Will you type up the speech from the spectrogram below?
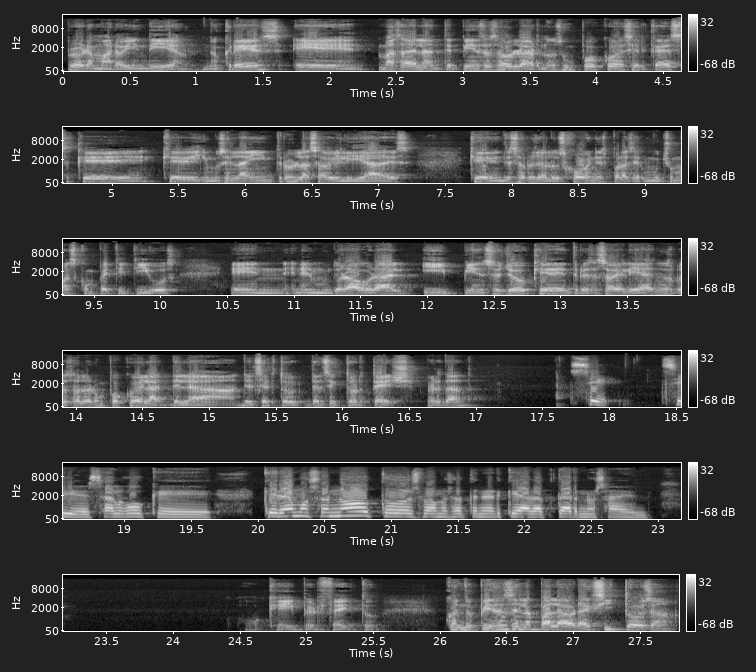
programar hoy en día, ¿no crees? Eh, más adelante piensas hablarnos un poco acerca de esto que, que, dijimos en la intro, las habilidades que deben desarrollar los jóvenes para ser mucho más competitivos en, en, el mundo laboral y pienso yo que dentro de esas habilidades nos vas a hablar un poco de la, de la, del, sector, del sector tech, ¿verdad? Sí, sí, es algo que queramos o no, todos vamos a tener que adaptarnos a él. Ok, perfecto. Cuando piensas en la palabra exitosa,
